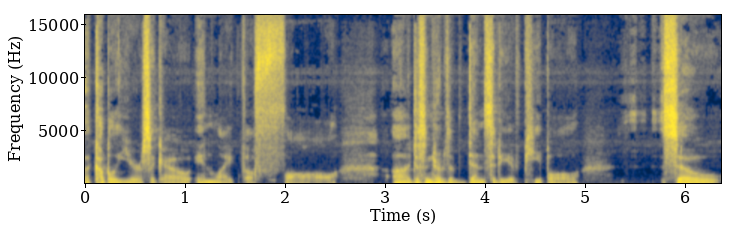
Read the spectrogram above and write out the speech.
a couple of years ago in like the fall, uh, just in terms of density of people. So,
